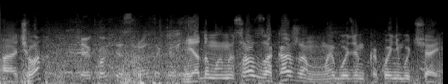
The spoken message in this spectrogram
А, чего? Я кофе сразу закажу. Я думаю, мы сразу закажем, мы будем какой-нибудь чай.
